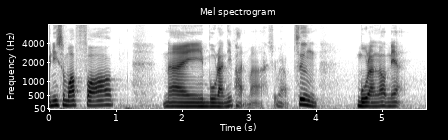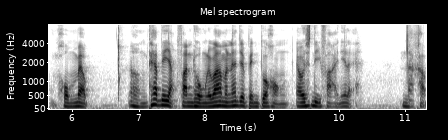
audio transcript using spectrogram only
Uniswap Fork ใน bull run ที่ผ่านมาใช่ไหมครับ ซึ่ง bull run รอบเนี้ยผมแบบ แทบได้อยากฟันธงเลยว่ามันน่าจะเป็นตัวของ LSD file นี่แหละนะครับ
